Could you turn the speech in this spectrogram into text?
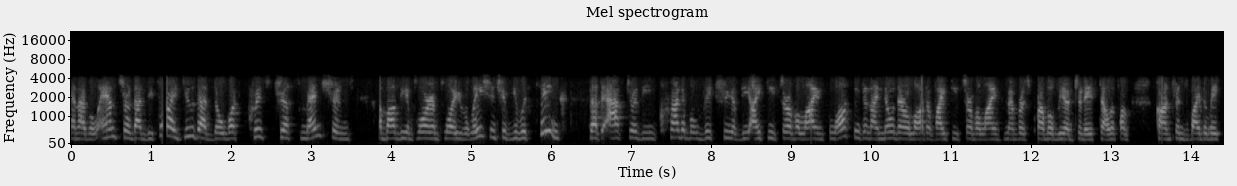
And I will answer that. Before I do that, though, what Chris just mentioned about the employer-employee relationship, you would think that after the incredible victory of the IT Serve Alliance lawsuit, and I know there are a lot of IT Serve Alliance members probably on today's telephone conference. By the way,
